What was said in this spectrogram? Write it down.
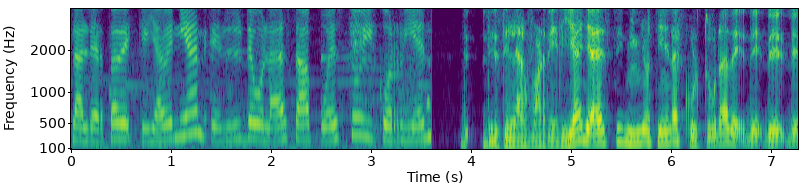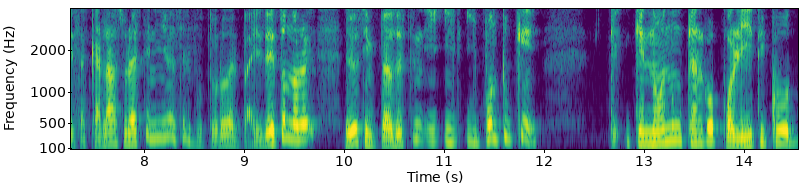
la alerta de que ya venían, él de volada estaba puesto y corriendo. De- Desde la guardería ya este niño tiene la cultura de, de, de, de sacar la basura. Este niño es el futuro del país. Esto no lo lo digo sin pedos. Este, y, y, y pon tú que, que, que no en un cargo político.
